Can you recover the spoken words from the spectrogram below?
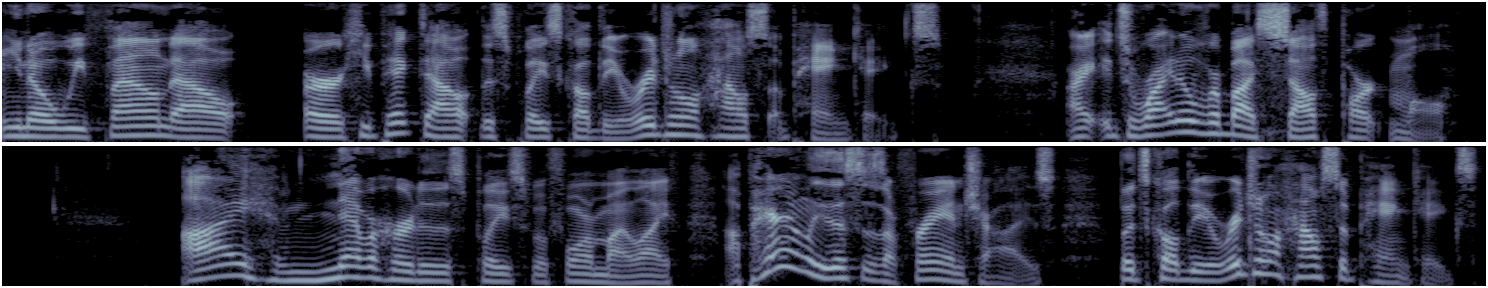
you know, we found out, or he picked out this place called the Original House of Pancakes. All right, it's right over by South Park Mall. I have never heard of this place before in my life. Apparently, this is a franchise, but it's called the Original House of Pancakes.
